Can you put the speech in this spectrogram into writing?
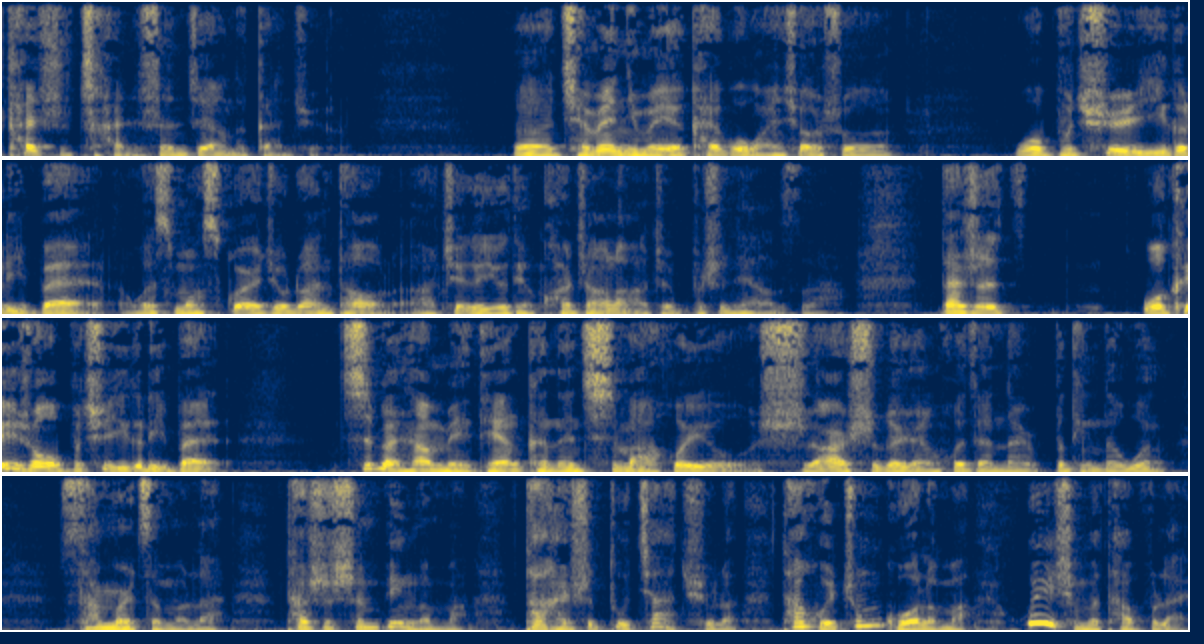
开始产生这样的感觉了。呃，前面你们也开过玩笑说。我不去一个礼拜，Westmont Square 就乱套了啊！这个有点夸张了啊，这不是那样子啊。但是，我可以说我不去一个礼拜，基本上每天可能起码会有十二十个人会在那儿不停的问：Summer 怎么了？他是生病了吗？他还是度假去了？他回中国了吗？为什么他不来？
